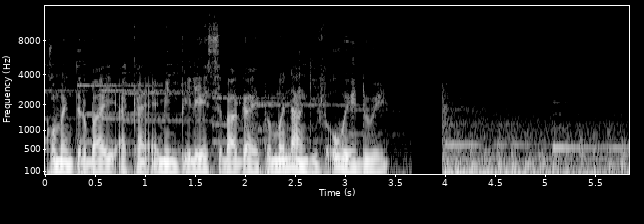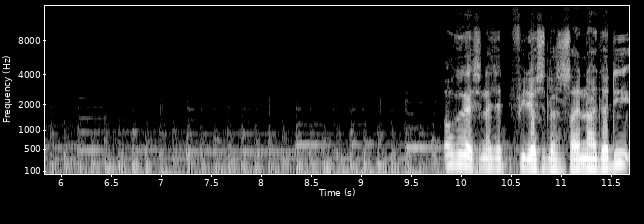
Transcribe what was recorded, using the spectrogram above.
Komen terbaik akan admin pilih sebagai pemenang giveaway duit. Oke guys, nah jadi video sudah selesai. Nah jadi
